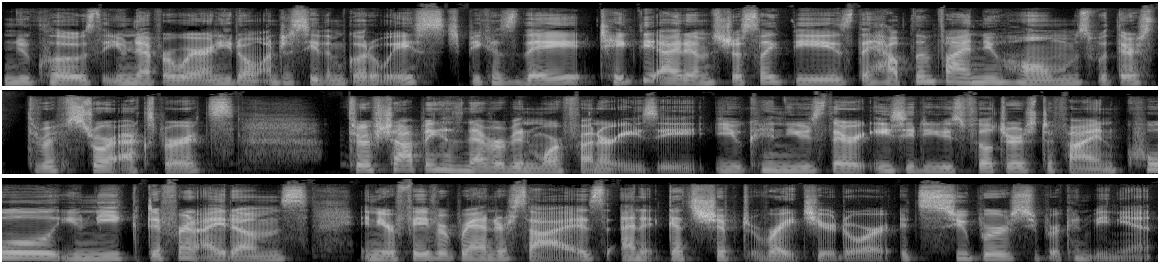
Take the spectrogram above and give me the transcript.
new clothes that you never wear and you don't want to see them go to waste? Because they take the items just like these, they help them find new homes with their thrift store experts. Thrift shopping has never been more fun or easy. You can use their easy to use filters to find cool, unique, different items in your favorite brand or size, and it gets shipped right to your door. It's super, super convenient.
